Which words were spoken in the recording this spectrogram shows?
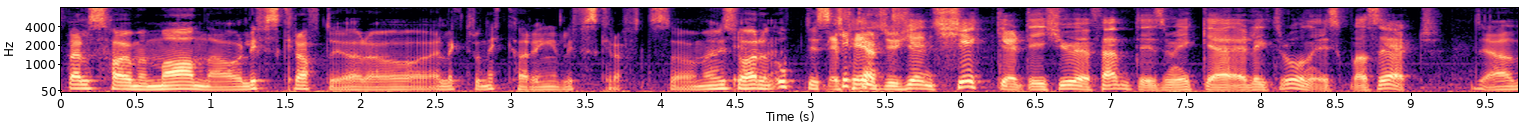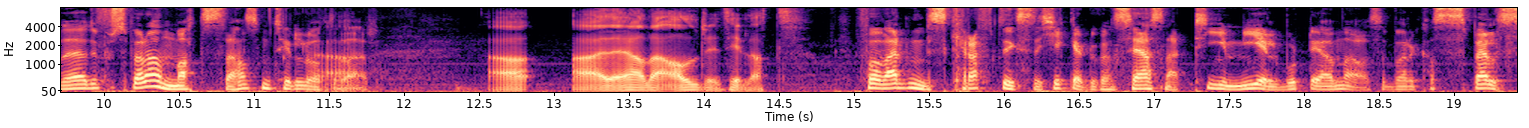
Spels har jo med mana og livskraft å gjøre, og elektronikk har ingen livskraft. Så, men hvis du har en optisk kikkert Det finnes jo ikke en kikkert i 2050 som ikke er elektronisk basert. Ja, det, Du får spørre han Mats, det er han som tillot ja. det der. Ja, det hadde jeg aldri tillatt. For verdens kraftigste kikkert, du kan se sånn her ti mil borti enda, så bare kaste spills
